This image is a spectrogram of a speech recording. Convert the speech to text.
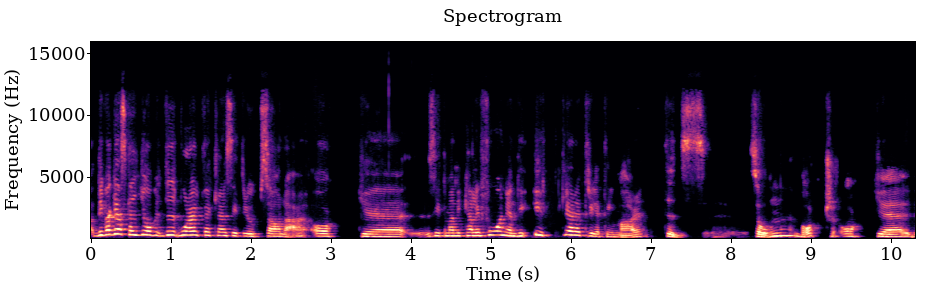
Ja, det var ganska jobbigt. Vi, våra utvecklare sitter i Uppsala och eh, sitter man i Kalifornien det är ytterligare tre timmar tidszon bort. Och eh,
